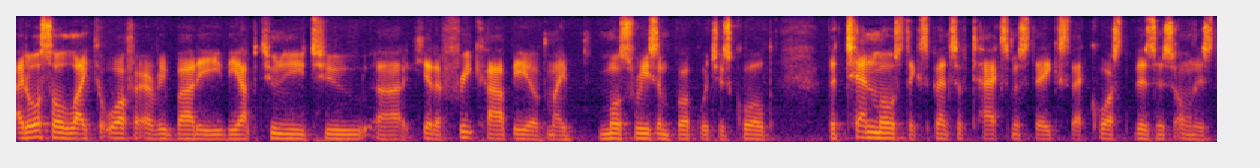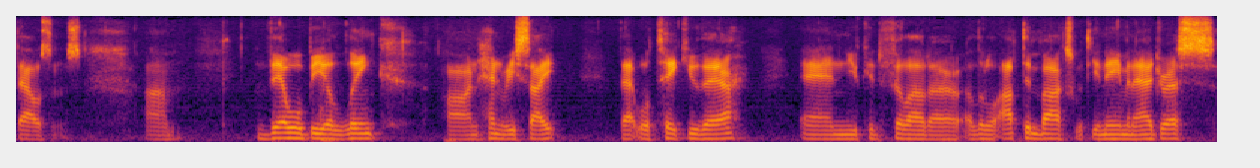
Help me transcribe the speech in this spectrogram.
I'd also like to offer everybody the opportunity to uh, get a free copy of my most recent book, which is called "The 10 Most Expensive Tax Mistakes That Cost Business Owners Thousands." Um, there will be a link on Henry's site that will take you there and you could fill out a, a, little opt-in box with your name and address,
